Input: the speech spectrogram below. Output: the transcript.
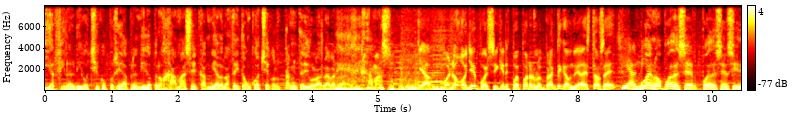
Y al final digo, chico, pues he aprendido, pero jamás he cambiado el aceite a un coche, también te digo la, la verdad, jamás. Ya, bueno, oye, pues si quieres puedes ponerlo en práctica un día de estos, ¿eh? Sí, al mío. Bueno, puede ser, puede ser, sí,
